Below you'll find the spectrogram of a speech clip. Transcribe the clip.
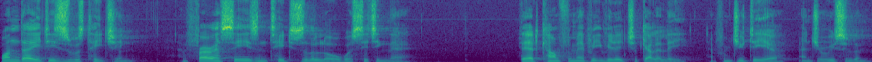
One day Jesus was teaching, and Pharisees and teachers of the law were sitting there. They had come from every village of Galilee and from Judea and Jerusalem.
